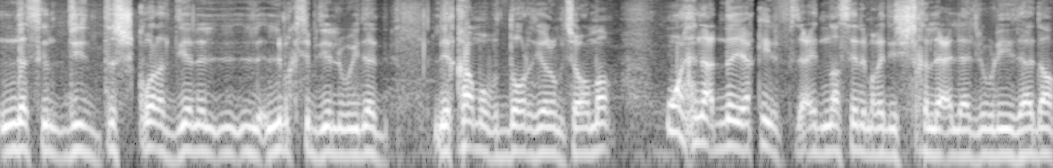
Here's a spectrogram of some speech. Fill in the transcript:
الناس كتجي التشكرات ديال المكتب ديال الوداد اللي قاموا بالدور ديالهم حتى هما. وحنا عندنا يقين في سعيد الناصري ما غاديش يتخلى على هذا الوليد هذا.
